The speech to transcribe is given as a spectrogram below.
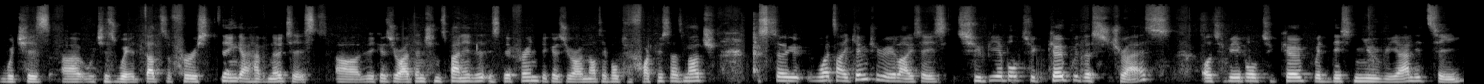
which is uh, which is weird. That's the first thing I have noticed uh, because your attention span is different because you are not able to focus as much. So what I came to realize is to be able to cope with the stress or to be able to cope with this new reality.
